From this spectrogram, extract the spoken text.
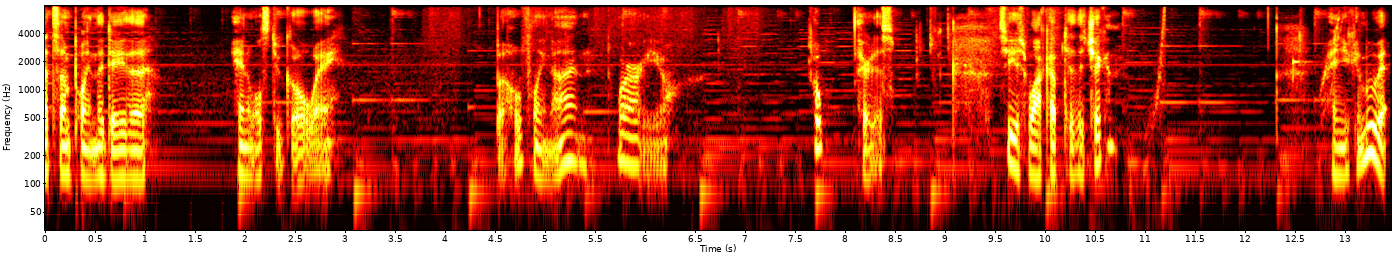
At some point in the day the animals do go away. But hopefully not. Where are you? Oh, there it is. So you just walk up to the chicken and you can move it.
